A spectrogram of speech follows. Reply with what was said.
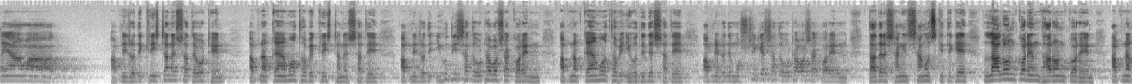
কিয়ামত। আপনি যদি খ্রিস্টানের সাথে ওঠেন, আপনার কেয়ামত হবে খ্রিস্টানের সাথে। আপনি যদি ইহুদির সাথে ওঠা বসা করেন, আপনার কেয়ামত হবে ইহুদিদের সাথে। আপনি যদি মুশ্রিকের সাথে ওঠা বসা করেন, তাদের সংস্কৃতিকে লালন করেন, ধারণ করেন, আপনার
